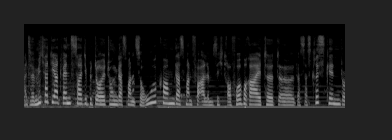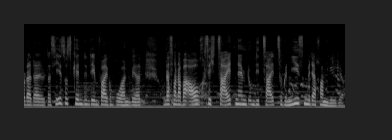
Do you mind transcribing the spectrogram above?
Also für mich hat die Adventszeit die Bedeutung, dass man zur Ruhe kommt, dass man vor allem sich darauf vorbereitet, äh, dass das Christkind oder der- das Jesuskind in dem Fall geboren wird und dass man aber auch sich Zeit nimmt, um die Zeit zu genießen mit der Familie.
